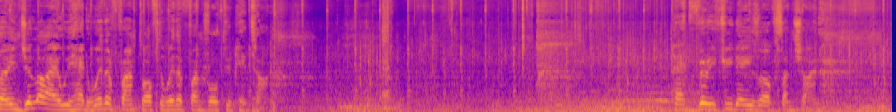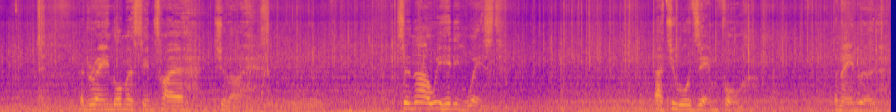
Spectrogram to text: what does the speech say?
So in July we had weather front after weather front roll through Cape Town. Had very few days of sunshine. It rained almost the entire July. So now we're heading west uh, towards M4, the main road.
